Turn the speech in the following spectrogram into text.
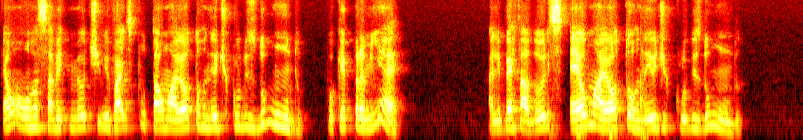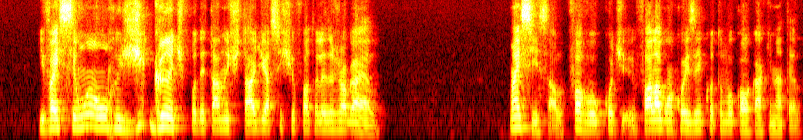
é uma honra saber que meu time vai disputar o maior torneio de clubes do mundo, porque para mim é. A Libertadores é o maior torneio de clubes do mundo. E vai ser uma honra gigante poder estar no estádio e assistir o Fortaleza jogar ela. Mas sim, Saulo, por favor, fala alguma coisa aí enquanto eu vou colocar aqui na tela.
